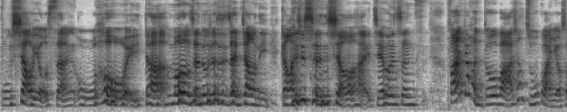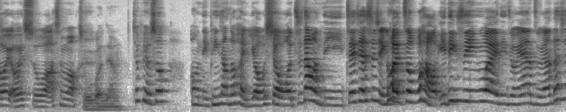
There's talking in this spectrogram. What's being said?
不孝有三，无后为大，某种程度就是在叫你赶快去生小孩、结婚生子，反正就很多吧。像主管有时候也会说啊，什么主管这样。就比如说，哦，你平常都很优秀，我知道你这件事情会做不好，一定是因为你怎么样怎么样，但是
